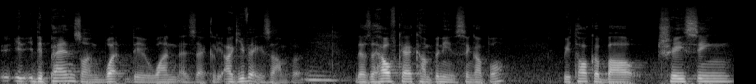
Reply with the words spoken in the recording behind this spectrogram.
It, it depends on what they want exactly. I'll give you an example. There's a healthcare company in Singapore. We talk about tracing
